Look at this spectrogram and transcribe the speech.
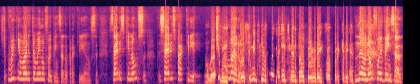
Tipo, Rick and Morty também não foi pensada para criança. Séries que não. Séries para criança. Tipo, mano. Definitivamente não foi pensada pra criança. Não, não foi pensada.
